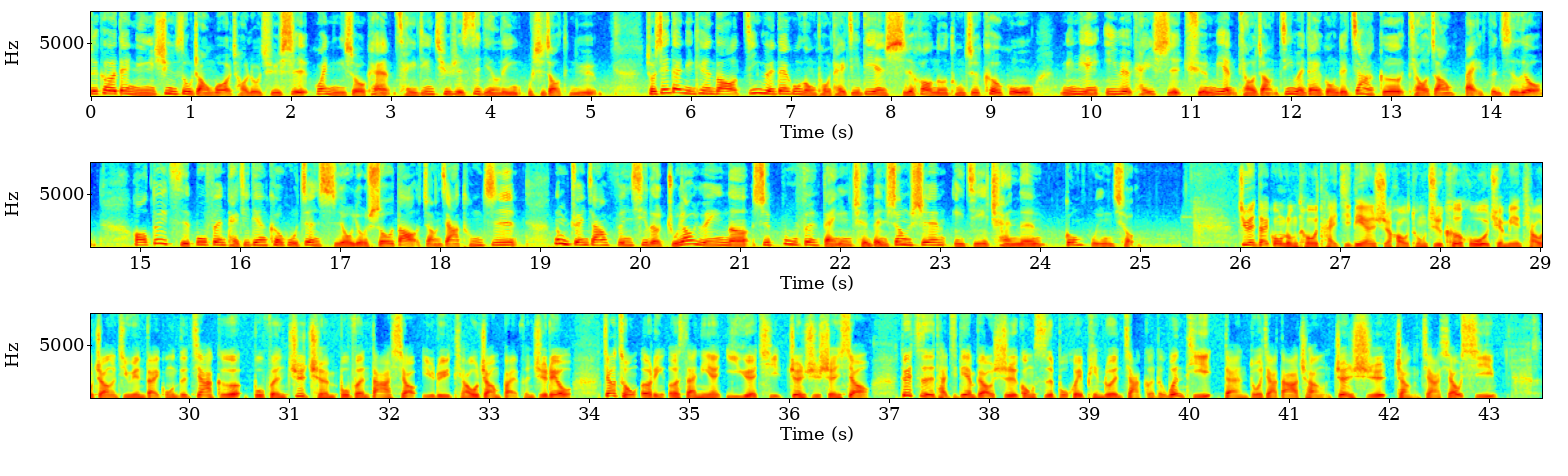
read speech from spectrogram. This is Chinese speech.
时刻带您迅速掌握潮流趋势，欢迎您收看《财经趋势四点零》，我是赵廷玉。首先带您看到晶圆代工龙头台积电十号呢通知客户，明年一月开始全面调涨晶圆代工的价格，调涨百分之六。好，对此部分台积电客户证实哦有收到涨价通知。那么专家分析了主要原因呢，是部分反映成本上升以及产能供不应求。晶圆代工龙头台积电十号通知客户，全面调整晶圆代工的价格，部分制程、部分大小一律调涨百分之六，将从二零二三年一月起正式生效。对此，台积电表示，公司不会评论价格的问题，但多家大厂证实涨价消息。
